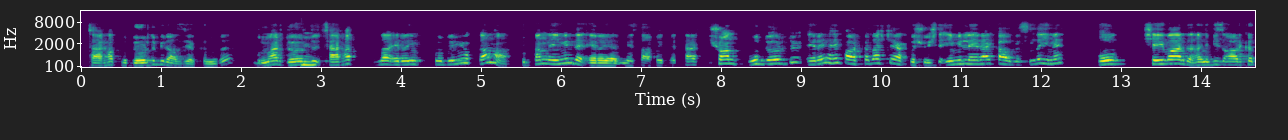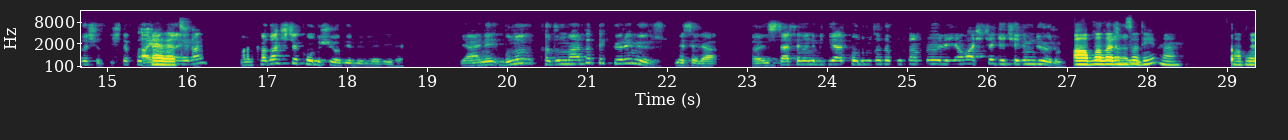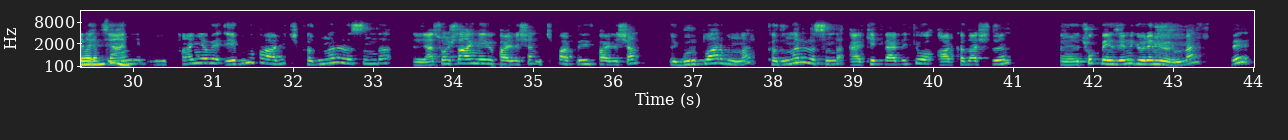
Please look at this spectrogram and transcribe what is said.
Serhat bu dördü biraz yakındı. Bunlar dördü. Serhat'la Eray'ın problemi yoktu ama Furkan'la Emir de Eray'a mesafeli ve ters. Şu an o dördü Eray'a hep arkadaşça yaklaşıyor. İşte Emir'le Eray kavgasında yine o şey vardı. Hani biz arkadaşız. İşte Furkan'la. Evet. Eray arkadaşça konuşuyor birbirleriyle. Yani bunu kadınlarda pek göremiyoruz. Mesela e, istersen hani bir diğer konumuza da buradan böyle yavaşça geçelim diyorum. Ablalarımıza Yani- değil mi? Evet Ablalarımıza mı? yani e, Tanya ve Ebru hariç kadınlar arasında e, yani sonuçta aynı evi paylaşan, iki farklı ev paylaşan e, gruplar bunlar. Kadınlar arasında erkeklerdeki o arkadaşlığın e, çok benzerini göremiyorum ben ve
